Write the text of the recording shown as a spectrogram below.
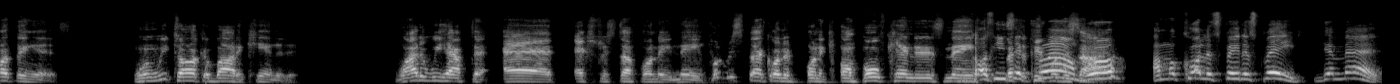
my thing is when we talk about a candidate why do we have to add extra stuff on their name put respect on the on the on both candidates names Because he's let a clown, bro. I'm gonna call a spade a spade. Get mad.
